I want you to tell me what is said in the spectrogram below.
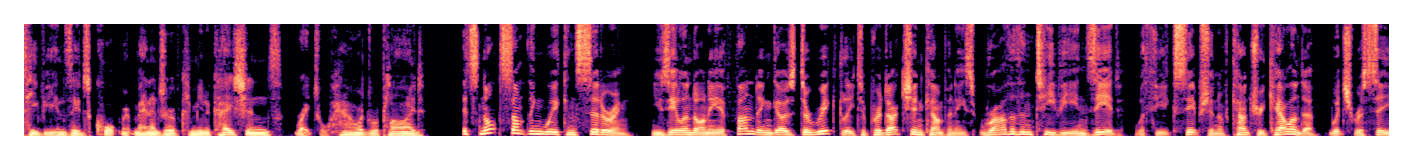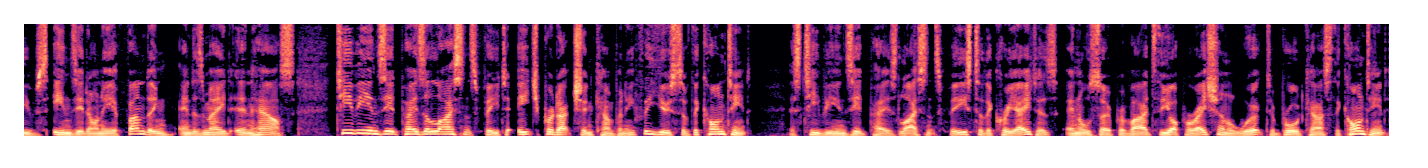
TVNZ's corporate manager of communications, Rachel Howard, replied, It's not something we're considering. New Zealand On Air funding goes directly to production companies rather than TVNZ, with the exception of Country Calendar, which receives NZ On Air funding and is made in house. TVNZ pays a licence fee to each production company for use of the content. As TVNZ pays licence fees to the creators and also provides the operational work to broadcast the content,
